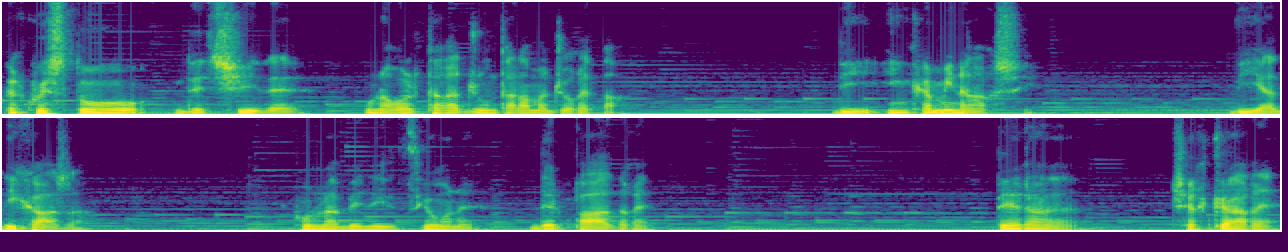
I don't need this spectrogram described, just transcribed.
Per questo decide, una volta raggiunta la maggiore età, di incamminarsi via di casa con la benedizione del padre per cercare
